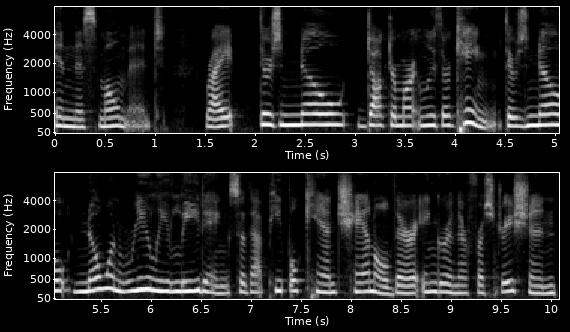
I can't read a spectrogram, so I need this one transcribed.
in this moment, right? There's no Dr. Martin Luther King. There's no no one really leading so that people can channel their anger and their frustration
